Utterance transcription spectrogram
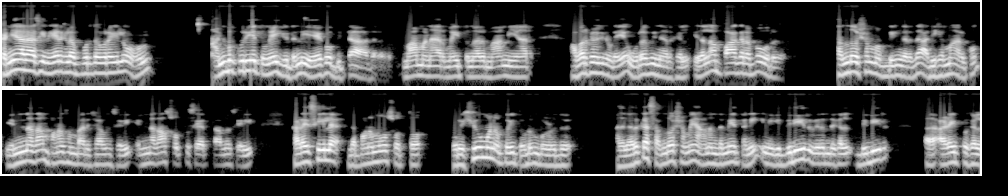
கன்னியாராசி நேர்களை பொறுத்தவரையிலும் அன்புக்குரிய துணை கிட்ட இருந்து ஏகோபித்த ஆதரவு. மாமனார் மைத்துனர் மாமியார் அவர்களினுடைய உறவினர்கள். இதெல்லாம் பார்க்குறப்ப ஒரு சந்தோஷம் அப்படிங்கிறது அதிகமாக இருக்கும். என்னதான் பணம் சம்பாதிச்சாலும் சரி என்னதான் சொத்து சேர்த்தாலும் சரி கடைசியில் இந்த பணமோ சொத்தோ ஒரு ஹியூமனை போய் தொடும் பொழுது அதில் இருக்க சந்தோஷமே ஆனந்தமே தனி. இன்னைக்கு திடீர் விருந்துகள் திடீர் அழைப்புகள்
